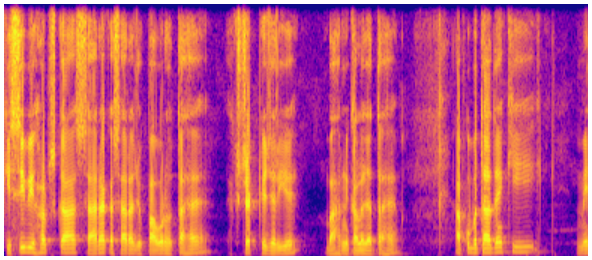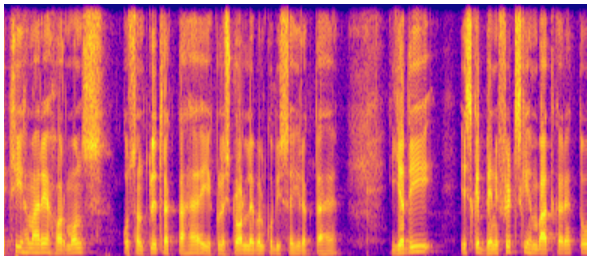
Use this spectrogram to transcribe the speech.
किसी भी हर्ब्स का सारा का सारा जो पावर होता है एक्सट्रैक्ट के ज़रिए बाहर निकाला जाता है। आपको बता दें कि मेथी हमारे हार्मोन्स को संतुलित रखता है, ये कोलेस्ट्रॉल लेवल को भी सही रखता है। यदि इसके बेनिफिट्स की हम बात करें तो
